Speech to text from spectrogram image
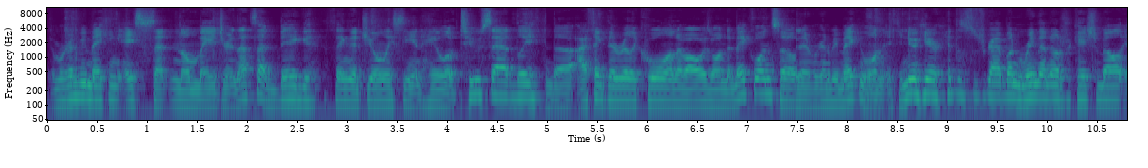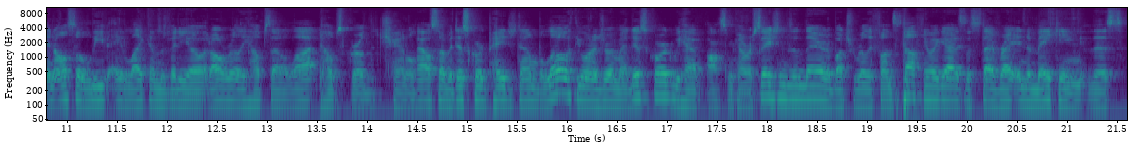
and we're going to be making a Sentinel Major and that's that big thing that you only see in Halo 2 sadly and uh, I think they're really cool and I've always wanted to make one so today we're going to be making one. If you're new here hit the subscribe button, ring that notification bell and also leave a like on the video. It all really helps out a lot. It helps grow the channel. I also have a Discord page down below if you want to join my Discord. We have awesome conversations in there and a bunch of really fun stuff. Anyway guys let's dive right into making this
